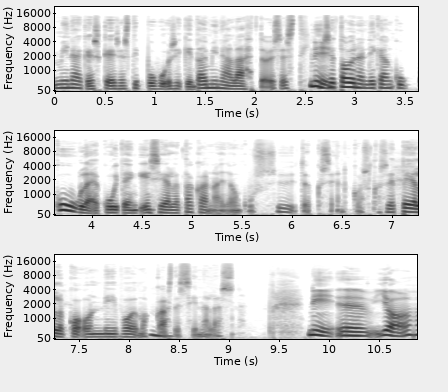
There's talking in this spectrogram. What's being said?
minä keskeisesti puhuisikin tai minä lähtöisesti, niin. niin se toinen ikään kuin kuulee kuitenkin siellä takana jonkun syytöksen, koska se pelko on niin voimakkaasti mm. siinä läsnä. Niin, joo,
